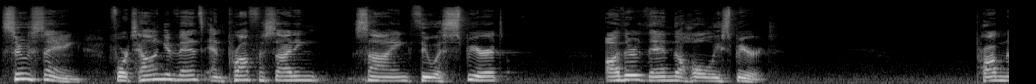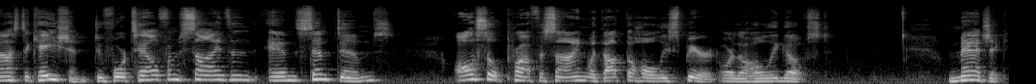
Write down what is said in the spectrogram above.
Soothsaying, foretelling events and prophesying through a spirit other than the Holy Spirit. Prognostication, to foretell from signs and, and symptoms, also prophesying without the Holy Spirit or the Holy Ghost. Magic,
